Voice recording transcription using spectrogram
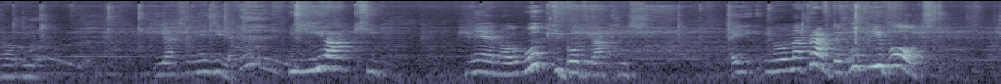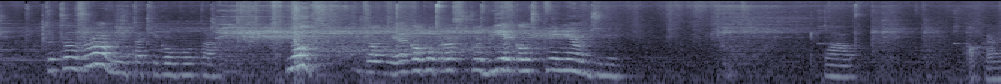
zrobił? Ja się nie dziwię. Jaki? Nie no, głupi bot jakiś. Ej, no naprawdę, głupi bot. To co zrobił takiego bota? No, dobrze, ja go po prostu biję go z pieniędzmi. Wow. Okej.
